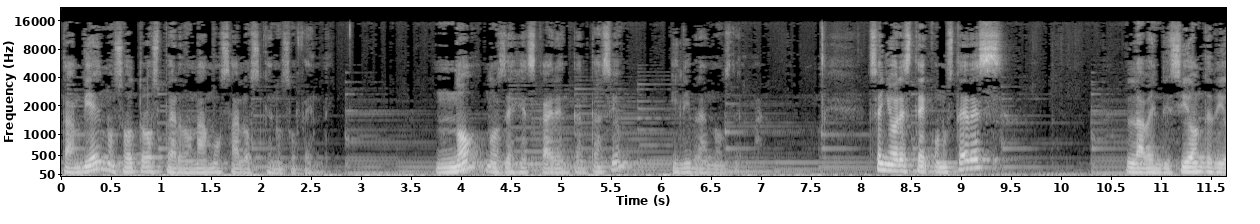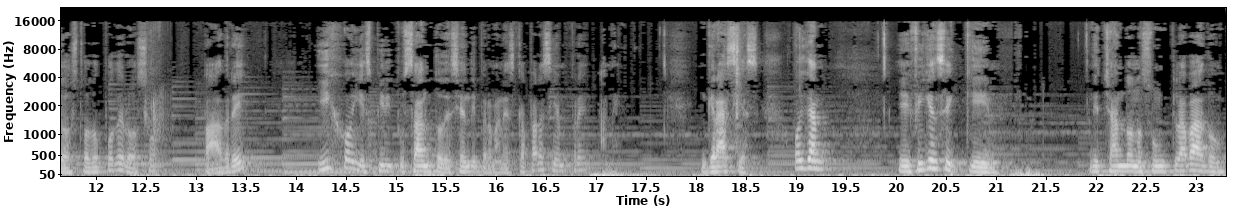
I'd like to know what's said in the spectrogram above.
también nosotros perdonamos a los que nos ofenden. No nos dejes caer en tentación y líbranos del mal. Señor esté con ustedes. La bendición de Dios Todopoderoso, Padre, Hijo y Espíritu Santo, desciende y permanezca para siempre. Amén. Gracias. Oigan, eh, fíjense que echándonos un clavado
